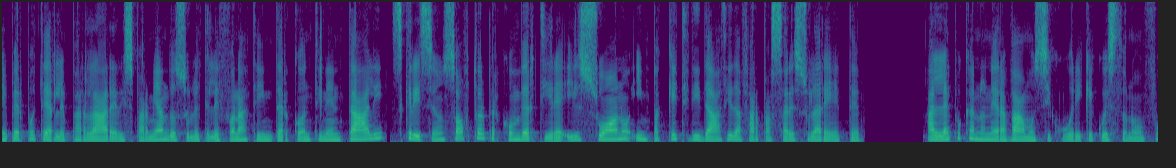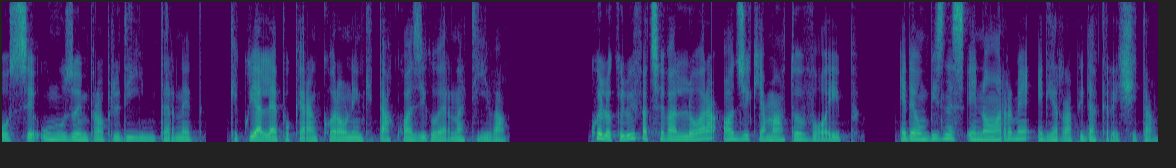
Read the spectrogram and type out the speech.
e per poterle parlare risparmiando sulle telefonate intercontinentali scrisse un software per convertire il suono in pacchetti di dati da far passare sulla rete. All'epoca non eravamo sicuri che questo non fosse un uso improprio di Internet, che qui all'epoca era ancora un'entità quasi governativa. Quello che lui faceva allora oggi chiamato VoIP ed è un business enorme ed in rapida crescita.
